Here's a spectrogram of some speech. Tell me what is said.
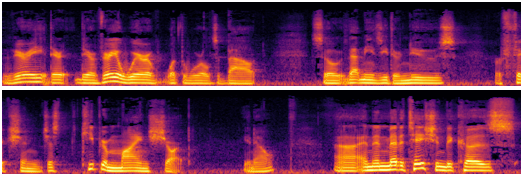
very they're they're very aware of what the world's about. So that means either news or fiction. Just keep your mind sharp, you know. Uh, and then meditation because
